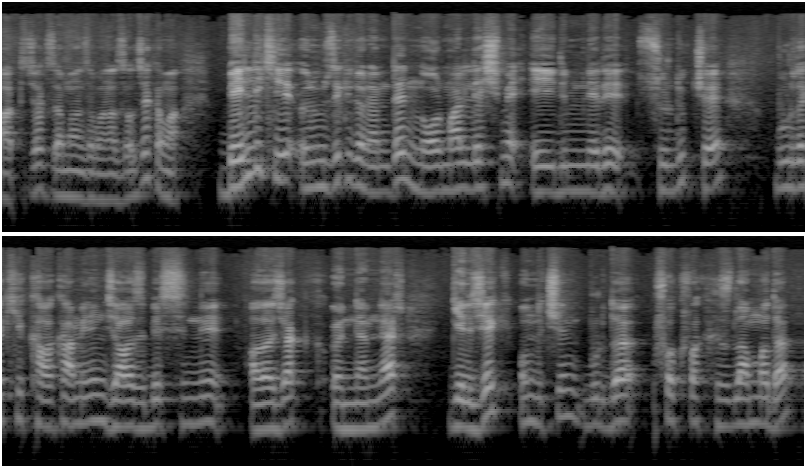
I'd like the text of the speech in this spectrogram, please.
artacak, zaman zaman azalacak ama belli ki önümüzdeki dönemde normalleşme eğilimleri sürdükçe buradaki KKM'nin cazibesini alacak önlemler gelecek. Onun için burada ufak ufak hızlanma da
